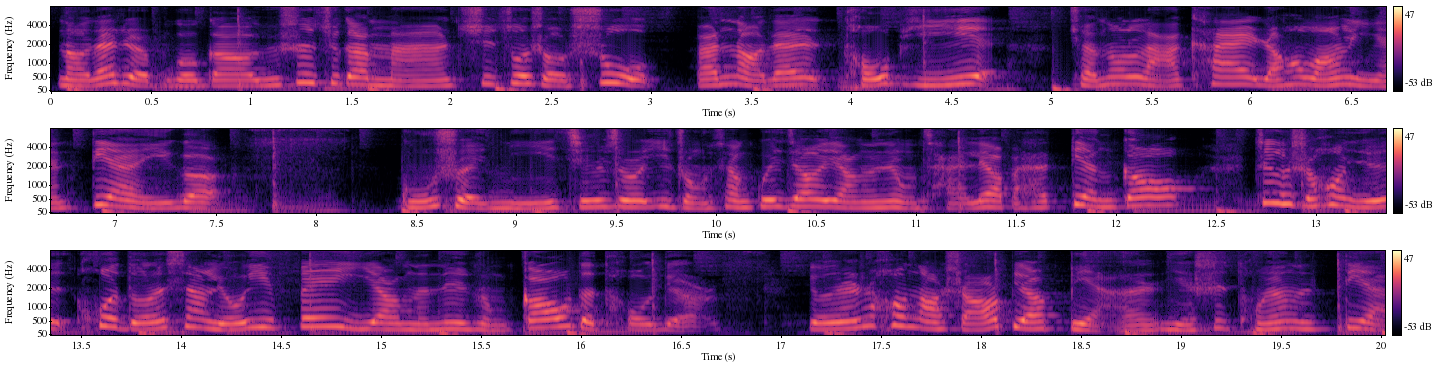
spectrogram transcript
脑袋底儿不够高，于是去干嘛？去做手术，把脑袋头皮全都拉开，然后往里面垫一个骨水泥，其实就是一种像硅胶一样的那种材料，把它垫高。这个时候你就获得了像刘亦菲一样的那种高的头顶儿。有的人是后脑勺比较扁，也是同样的垫，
